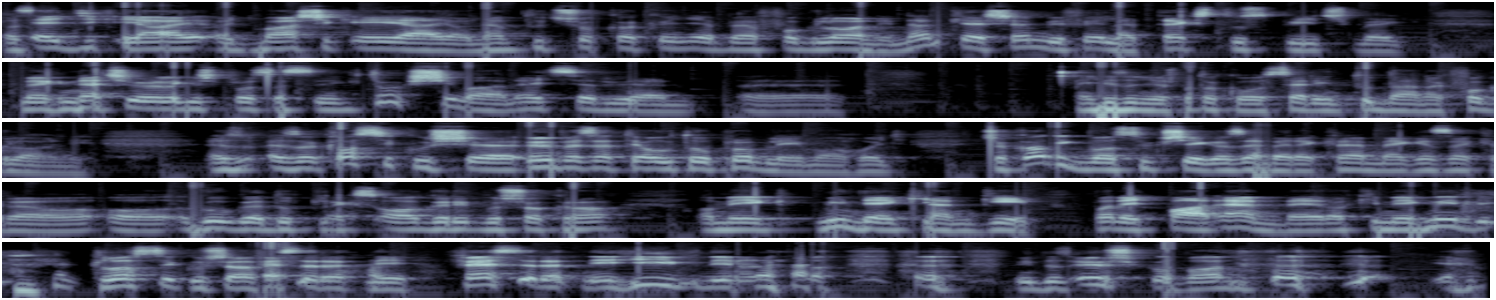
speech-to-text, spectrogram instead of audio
az egyik AI, egy másik AI-jal nem tud sokkal könnyebben foglalni. Nem kell semmiféle text-to-speech, meg, meg natural language processing, csak simán, egyszerűen egy bizonyos protokoll szerint tudnának foglalni. Ez, ez a klasszikus önvezető autó probléma, hogy csak addig van szükség az emberekre, meg ezekre a, a Google Duplex algoritmusokra, amíg mindenki nem gép. Van egy pár ember, aki még mindig klasszikusan felszeretné, felszeretné hívni, mint az őskorban, ilyen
